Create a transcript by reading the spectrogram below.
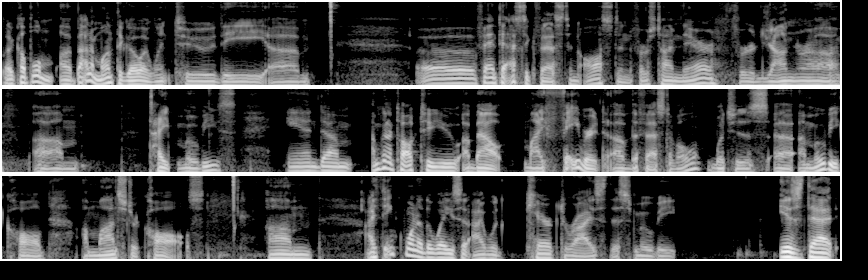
but a couple of, about a month ago, I went to the. Um, uh, Fantastic Fest in Austin. First time there for genre um, type movies. And um, I'm going to talk to you about my favorite of the festival, which is uh, a movie called A Monster Calls. Um, I think one of the ways that I would characterize this movie is that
